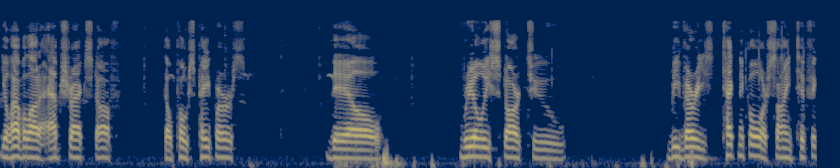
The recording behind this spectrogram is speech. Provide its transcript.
you'll have a lot of abstract stuff. They'll post papers. They'll really start to be very technical or scientific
